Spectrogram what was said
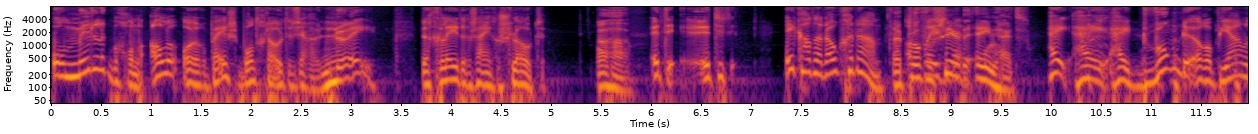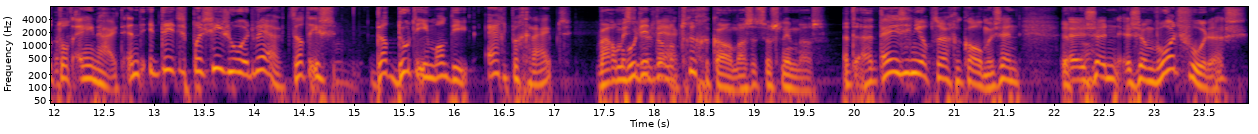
Onmiddellijk begonnen alle Europese bondgenoten te zeggen: nee, de gelederen zijn gesloten. Aha. Het, het, ik had dat ook gedaan. Hij provoceerde eenheid. Hij, hij, hij dwong de Europeanen tot eenheid. En dit is precies hoe het werkt. Dat, is, dat doet iemand die echt begrijpt. Waarom is hoe hij er dit dan op teruggekomen als het zo slim was? Het, het- Hij is er niet op teruggekomen. Zijn, eh, zijn, zijn woordvoerders.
